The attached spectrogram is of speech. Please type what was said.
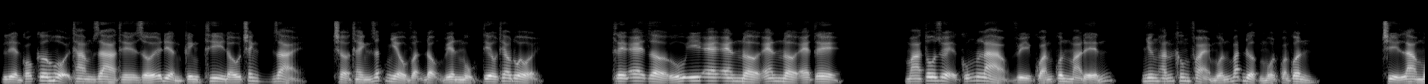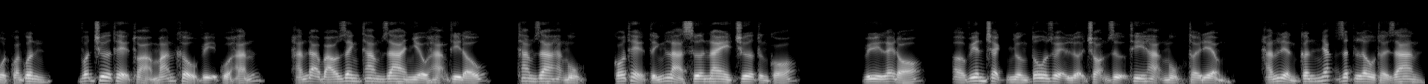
liền có cơ hội tham gia thế giới điển kinh thi đấu tranh giải, trở thành rất nhiều vận động viên mục tiêu theo đuổi. T-E-Z-U-I-E-N-N-E-T Mà Tô Duệ cũng là vì quán quân mà đến, nhưng hắn không phải muốn bắt được một quán quân. Chỉ là một quán quân, vẫn chưa thể thỏa mãn khẩu vị của hắn, hắn đã báo danh tham gia nhiều hạng thi đấu, tham gia hạng mục, có thể tính là xưa nay chưa từng có. Vì lẽ đó, ở viên trạch nhường Tô Duệ lựa chọn dự thi hạng mục thời điểm, hắn liền cân nhắc rất lâu thời gian.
